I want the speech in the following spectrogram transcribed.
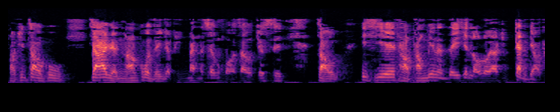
哦，去照顾家人，然后过着一个平凡的生活的时候，就是找一些好旁边的这一些喽啰要去干掉他。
